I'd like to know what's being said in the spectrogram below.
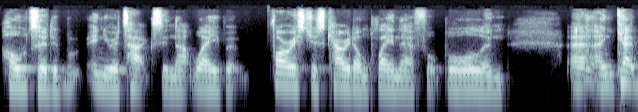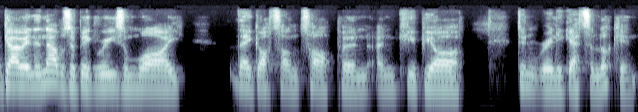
halted in your attacks in that way. But Forest just carried on playing their football and uh, and kept going. And that was a big reason why they got on top and, and QPR didn't really get a look in.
